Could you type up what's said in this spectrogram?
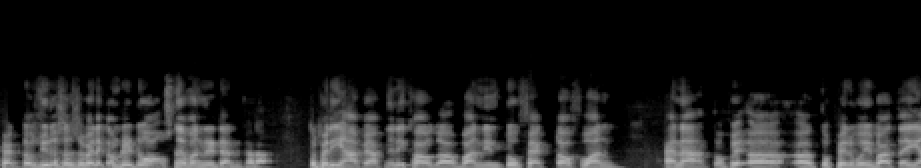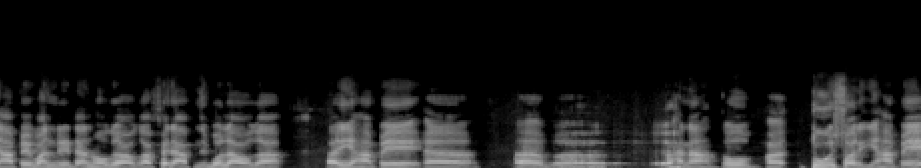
फैक्ट ऑफ़ ज़ीरो सबसे पहले कंप्लीट हुआ उसने वन रिटर्न करा तो फिर यहाँ पे आपने लिखा होगा one into fact of one है ना तो फिर तो फिर वही बात है यहाँ पे वन रिटर्न हो गया होगा फिर आपने बोला होगा यहाँ पे है ना तो टू सॉरी यहाँ पे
